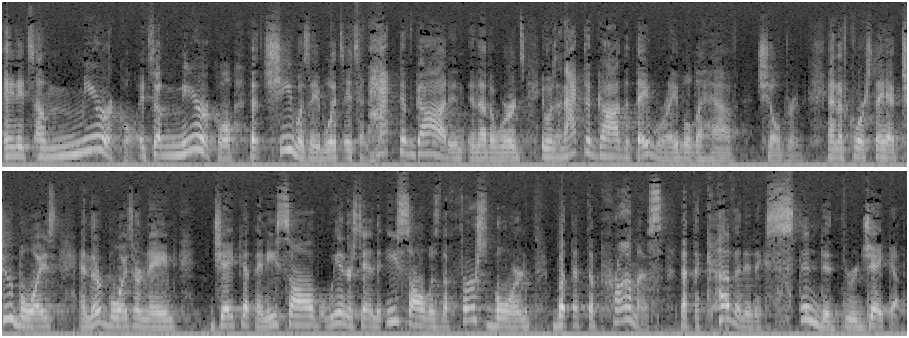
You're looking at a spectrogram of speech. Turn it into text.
And it's a miracle. It's a miracle that she was able. It's, it's an act of God, in, in other words. It was an act of God that they were able to have children. And of course, they had two boys, and their boys are named Jacob and Esau. We understand that Esau was the firstborn, but that the promise, that the covenant extended through Jacob.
